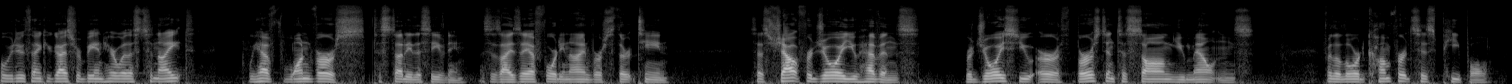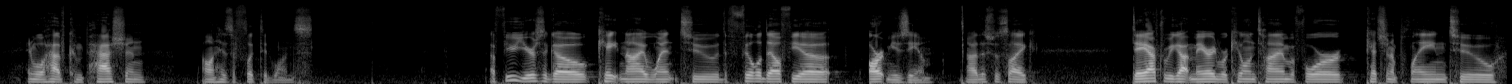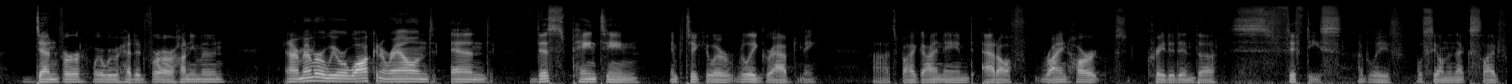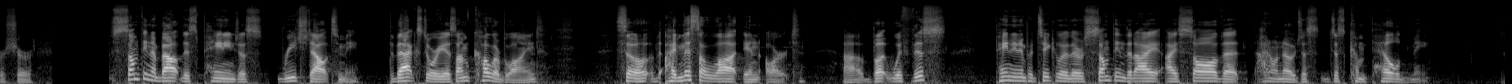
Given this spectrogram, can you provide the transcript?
Well, we do thank you guys for being here with us tonight. We have one verse to study this evening. This is Isaiah 49, verse 13. It says, Shout for joy, you heavens. Rejoice, you earth. Burst into song, you mountains. For the Lord comforts his people and will have compassion on his afflicted ones. A few years ago, Kate and I went to the Philadelphia Art Museum. Uh, this was like day after we got married. We're killing time before catching a plane to Denver, where we were headed for our honeymoon. And I remember we were walking around, and this painting in particular really grabbed me. Uh, it's by a guy named Adolph Reinhardt, created in the 50s, I believe. We'll see on the next slide for sure. Something about this painting just reached out to me. The backstory is I'm colorblind, so I miss a lot in art. Uh, but with this painting in particular, there was something that I, I saw that, I don't know, just, just compelled me.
